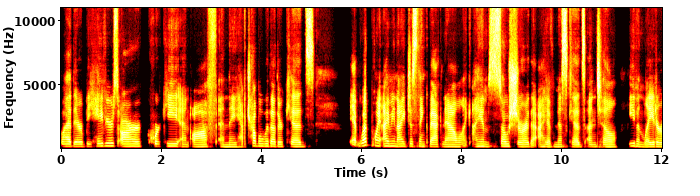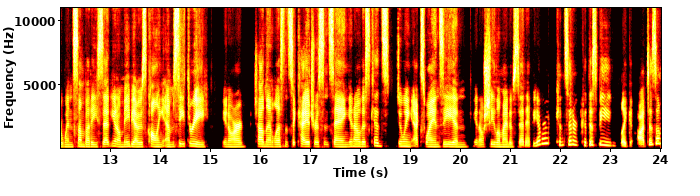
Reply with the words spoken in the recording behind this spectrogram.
but their behaviors are quirky and off, and they have trouble with other kids. At what point? I mean, I just think back now, like I am so sure that I have missed kids until even later when somebody said, you know, maybe I was calling MC3, you know, our child and adolescent psychiatrist and saying, you know, this kid's doing X, Y, and Z. And, you know, Sheila might have said, have you ever considered, could this be like autism?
